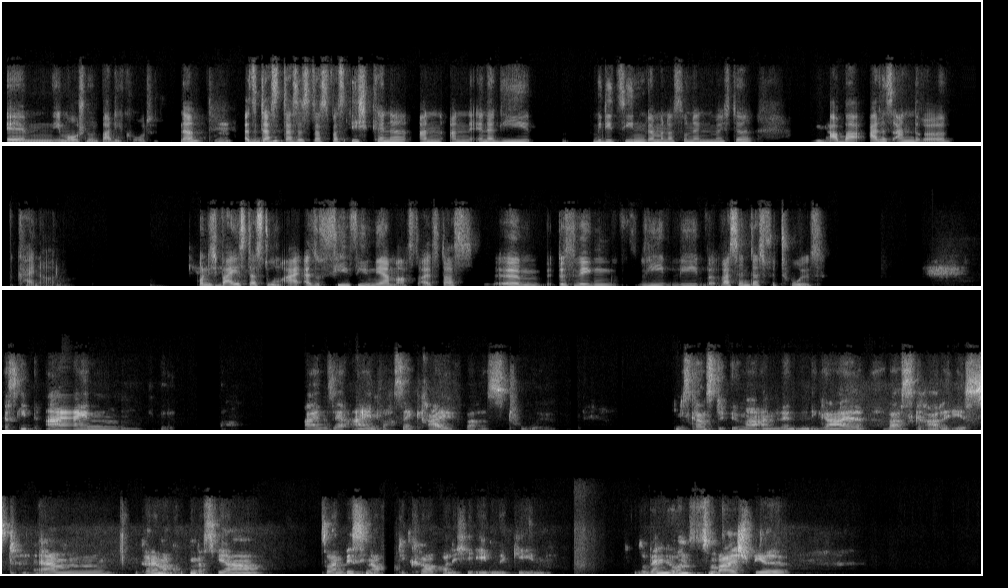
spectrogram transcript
ähm, Emotion und Body Code. Ne? Mhm. Also das, mhm. das ist das, was ich kenne an, an Energiemedizin, wenn man das so nennen möchte. Ja. Aber alles andere, keine Ahnung. Und ich weiß, dass du um, also viel, viel mehr machst als das. Ähm, deswegen, wie, wie, was sind das für Tools? Es gibt ein ein sehr einfach, sehr greifbares Tool. Und das kannst du immer anwenden, egal was gerade ist. Ähm, wir können ja mal gucken, dass wir so ein bisschen auf die körperliche Ebene gehen. So, wenn wir uns zum Beispiel,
